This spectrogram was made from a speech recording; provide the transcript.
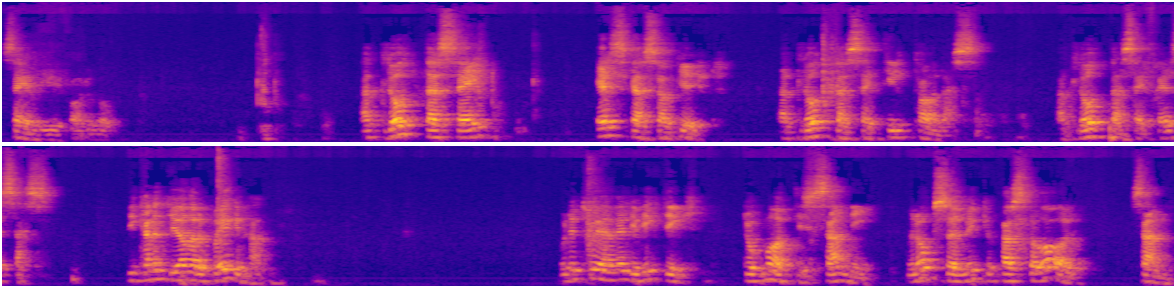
säger vi i Fader vår. Att låta sig älskas av Gud, att låta sig tilltalas, att låta sig frälsas. Vi kan inte göra det på egen hand. Och det tror jag är en väldigt viktig dogmatisk sanning, men också en mycket pastoral sanning.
